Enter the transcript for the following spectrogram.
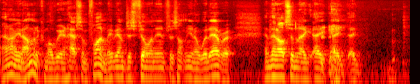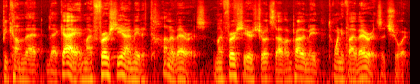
I don't. You know, I'm going to come over here and have some fun. Maybe I'm just filling in for something. You know, whatever. And then all of a sudden, I, I, I, I become that that guy. In my first year, I made a ton of errors. My first year at shortstop, I probably made 25 errors at short,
